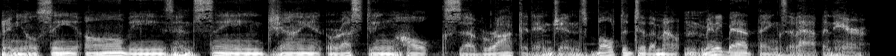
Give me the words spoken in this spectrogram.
and you'll see all these insane, giant, rusting hulks of rocket engines bolted to the mountain. Many bad things have happened here.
